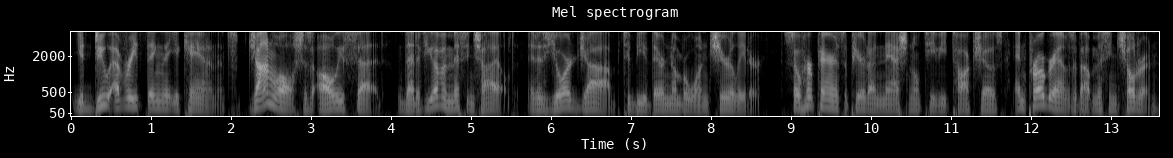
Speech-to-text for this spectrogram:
you do everything that you can. It's John Walsh has always said that if you have a missing child, it is your job to be their number one cheerleader. So her parents appeared on national TV talk shows and programs about missing children.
